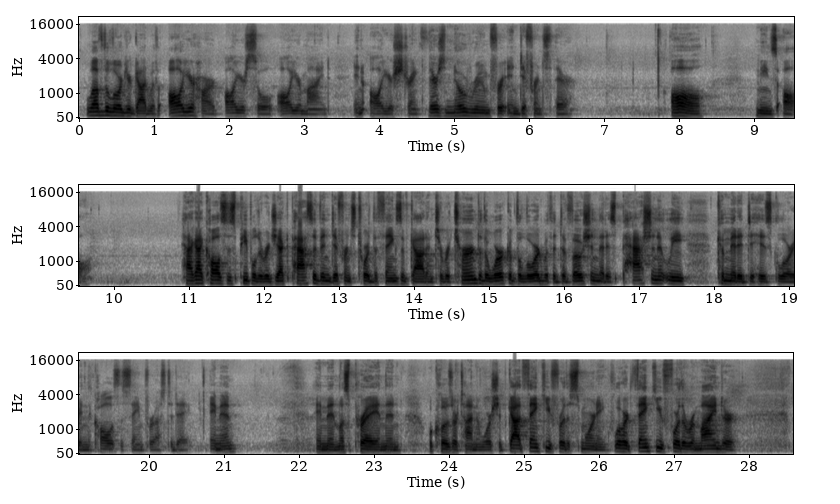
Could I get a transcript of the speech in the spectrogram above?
Love the Lord your God with all your heart, all your soul, all your mind in all your strength. There's no room for indifference there. All means all. Haggai calls his people to reject passive indifference toward the things of God and to return to the work of the Lord with a devotion that is passionately committed to his glory. And the call is the same for us today. Amen. Amen. Let's pray and then we'll close our time in worship. God, thank you for this morning. Lord, thank you for the reminder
